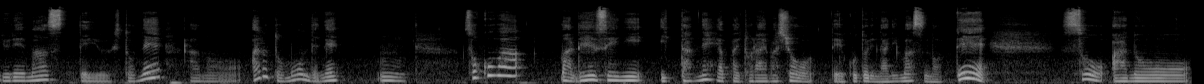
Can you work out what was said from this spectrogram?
揺れますっていう人ねあのあると思うんでね、うん、そこはまあ、冷静に一旦ねやっぱり捉えましょうっていうことになりますのでそうあの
